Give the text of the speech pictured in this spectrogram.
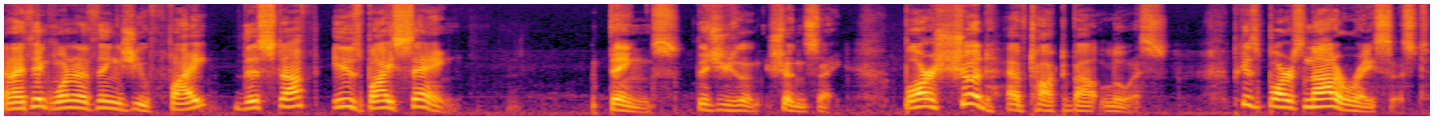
And I think one of the things you fight this stuff is by saying things that you shouldn't say. Barr should have talked about Lewis because Barr's not a racist.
